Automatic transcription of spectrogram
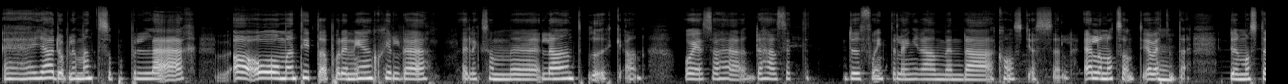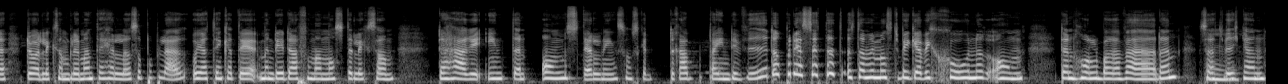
eh, ja då blir man inte så populär. Ja, och om man tittar på den enskilda eh, liksom, eh, lantbrukaren och är så här, det här sättet du får inte längre använda konstgödsel eller något sånt, jag vet Mm. inte. Vi måste, då liksom blir man inte heller så populär och jag tänker att det, men det är därför man måste liksom, det här är inte en omställning som ska drabba individer på det sättet, utan vi måste bygga visioner om den hållbara världen så att Mm. vi kan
